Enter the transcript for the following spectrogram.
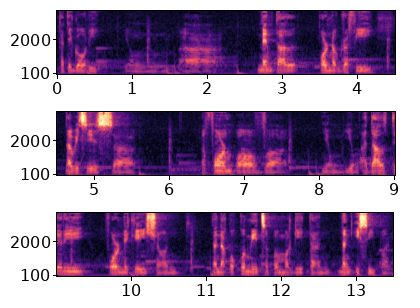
category yung uh, mental pornography na which is uh, a form of uh, yung yung adultery, fornication na nakocommit sa pamagitan ng isipan.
